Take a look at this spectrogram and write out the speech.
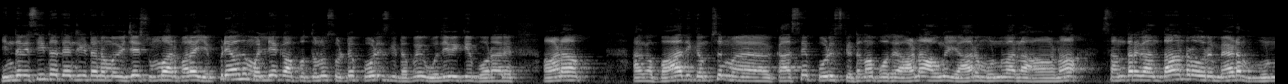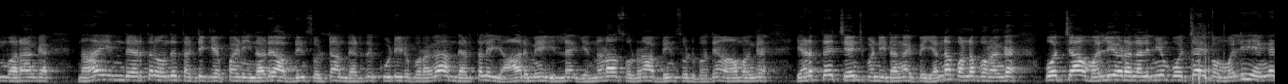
இந்த விஷயத்த தெரிஞ்சுக்கிட்ட நம்ம விஜய் சும்மா இருப்பாரா? எப்படியாவது மல்லியை காப்பாற்றணும்னு சொல்லிட்டு போலீஸ் கிட்ட போய் உதவிக்கே போறாரு. ஆனா அங்க பாதி கமிஷன் காசே போலீஸ் கிட்ட தான் போகுது. ஆனா அவங்க யாரும் முன் வரல. ஆனா சந்திரகாந்தான்ற ஒரு மேடம் முன் வராங்க. நான் இந்த இடத்துல வந்து தட்டி கேட்பேன் நீ நடு அப்படின்னு சொல்லிட்டு அந்த இடத்துக்கு கூட்டிட்டு போறாங்க. அந்த இடத்துல யாருமே இல்லை. என்னடா சொல்றா அப்படின்னு சொல்லிட்டு பார்த்தேன். ஆமாங்க. இடத்த சேஞ்ச் பண்ணிட்டாங்க. இப்போ என்ன பண்ண போறாங்க? போச்சா? மல்லியோட நிலைமையும் போச்சா? இப்போ மல்லி எங்க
